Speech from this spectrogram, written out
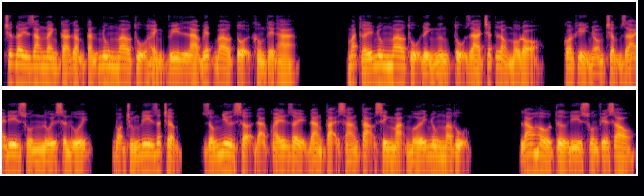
trước đây răng nanh cá gặm cắn nhung mao thụ hành vi là biết bao tội không thể tha. Mắt thấy nhung mao thụ đỉnh ngưng tụ ra chất lỏng màu đỏ, con khỉ nhóm chậm rãi đi xuống núi sườn núi, bọn chúng đi rất chậm, giống như sợ đã quay dày đang tại sáng tạo sinh mạng mới nhung mao thụ. Lão hầu tử đi xuống phía sau,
